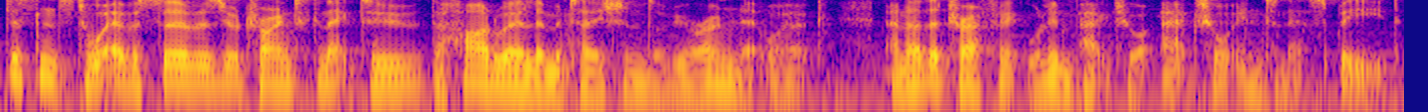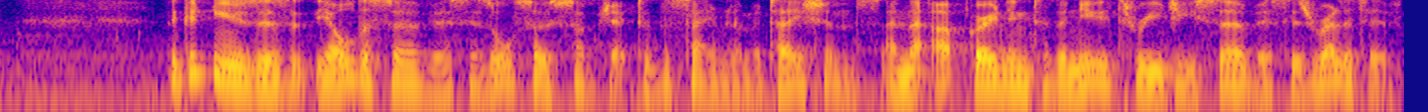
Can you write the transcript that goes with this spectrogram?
Distance to whatever servers you're trying to connect to, the hardware limitations of your own network, and other traffic will impact your actual internet speed. The good news is that the older service is also subject to the same limitations, and that upgrading to the new 3G service is relative.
